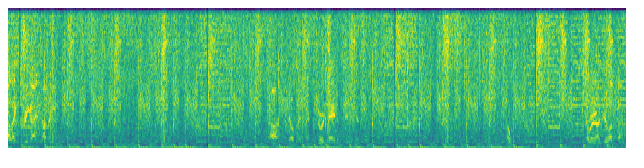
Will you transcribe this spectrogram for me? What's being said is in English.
got like three guys coming. Ah, killed me. I threw a nade and see if it gets him. Nope. Covering on your left side.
